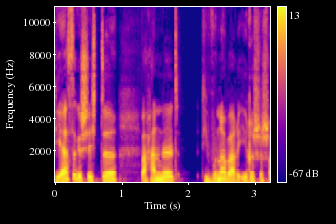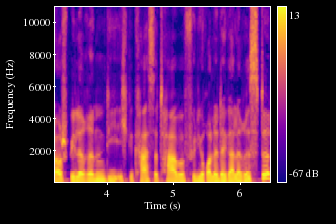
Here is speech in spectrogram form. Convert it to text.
die erste Geschichte behandelt die wunderbare irische Schauspielerin, die ich gecastet habe für die Rolle der Galeristin.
